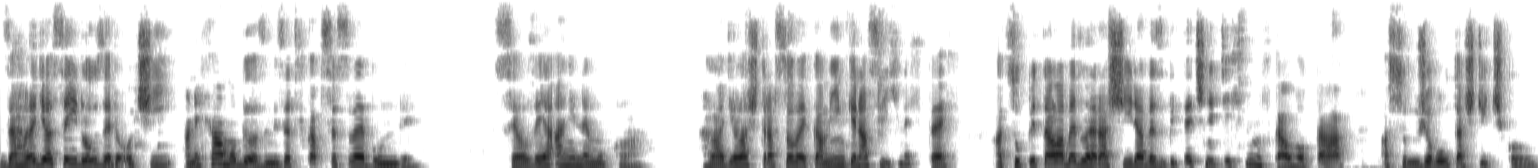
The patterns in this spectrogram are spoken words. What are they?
Zahleděl se jí dlouze do očí a nechal mobil zmizet v kapse své bundy. Sylvia ani nemukla. Hladila štrasové kamínky na svých nechtech a cupitala vedle Rašída ve zbytečně těchných kalhotách a s růžovou taštičkou.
